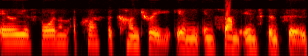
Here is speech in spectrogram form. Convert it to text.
areas for them across the country in, in some instances.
